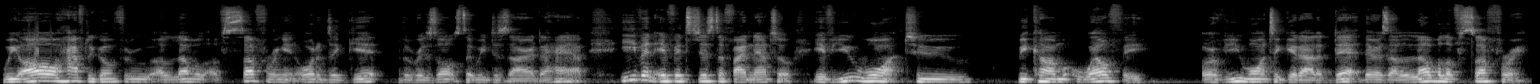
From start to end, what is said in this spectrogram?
We all have to go through a level of suffering in order to get the results that we desire to have. Even if it's just a financial, if you want to become wealthy or if you want to get out of debt, there is a level of suffering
